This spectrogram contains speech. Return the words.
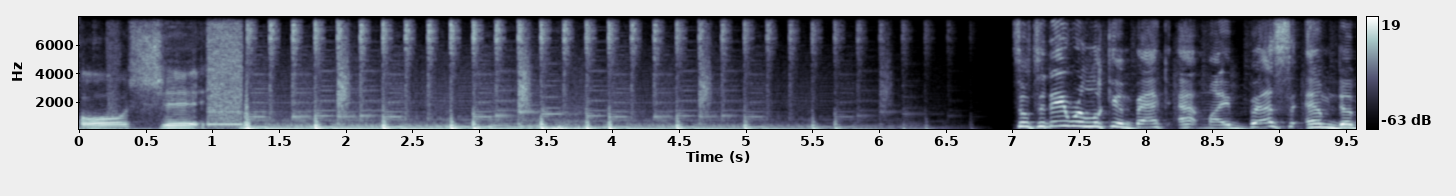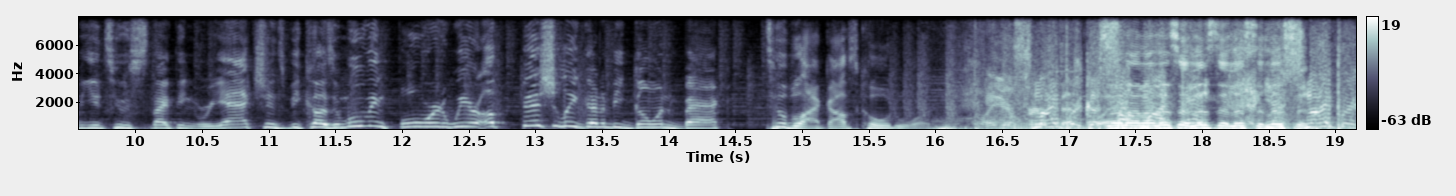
Oh shit. So today we're looking back at my best MW2 sniping reactions because moving forward, we are officially going to be going back to Black Ops Cold War. Sniper, No, no, no, listen, listen, listen, listen. Sniper,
